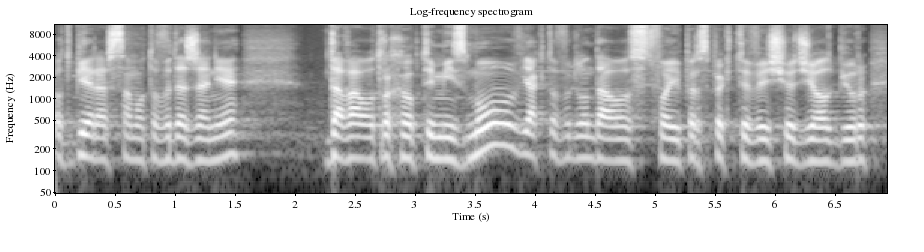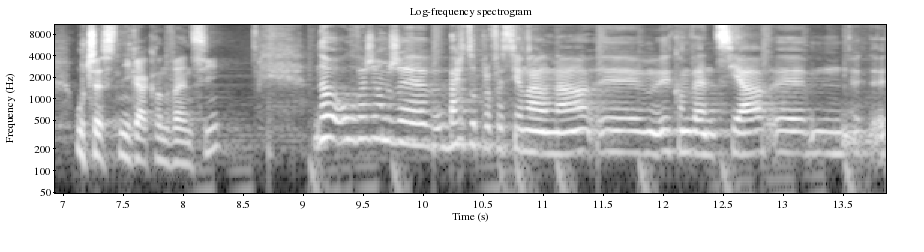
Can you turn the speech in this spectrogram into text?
odbierasz samo to wydarzenie. Dawało trochę optymizmu. Jak to wyglądało z Twojej perspektywy, jeśli chodzi o odbiór uczestnika konwencji? No, uważam, że bardzo profesjonalna y, konwencja, y,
